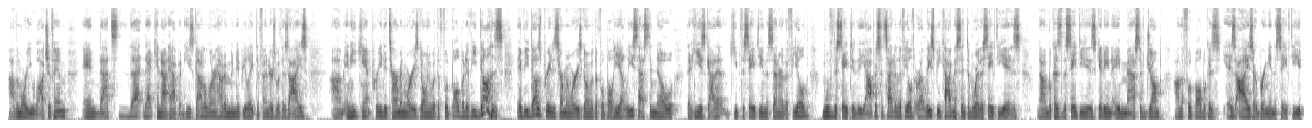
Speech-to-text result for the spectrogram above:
uh, the more you watch of him, and that's that that cannot happen. He's got to learn how to manipulate defenders with his eyes. Um, and he can't predetermine where he's going with the football. But if he does, if he does predetermine where he's going with the football, he at least has to know that he's got to keep the safety in the center of the field, move the safety to the opposite side of the field, or at least be cognizant of where the safety is, um, because the safety is getting a massive jump on the football because his eyes are bringing the safety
